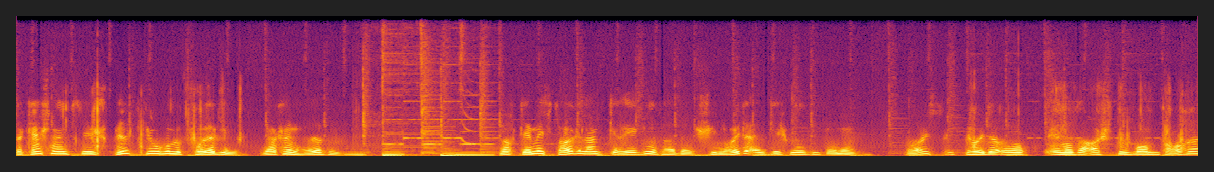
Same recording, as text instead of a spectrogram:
Der Cache nennt sich Pilzsuche mit Folgen. Wer kann helfen? Nachdem es tagelang geregnet hatte, schien heute endlich wieder die Sonne. Ja, es ist heute auch einer der ersten warmen Tage.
